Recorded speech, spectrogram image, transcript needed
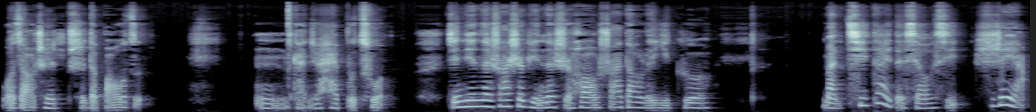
我早晨吃的包子，嗯，感觉还不错。今天在刷视频的时候，刷到了一个蛮期待的消息，是这样，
